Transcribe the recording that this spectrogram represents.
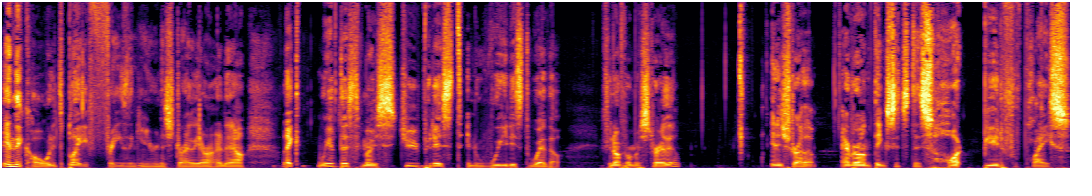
in the cold. It's bloody freezing here in Australia right now. Like, we have the most stupidest and weirdest weather. If you're not from Australia, in Australia, everyone thinks it's this hot, beautiful place.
